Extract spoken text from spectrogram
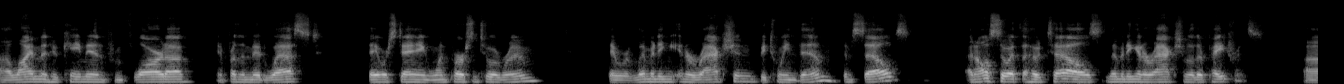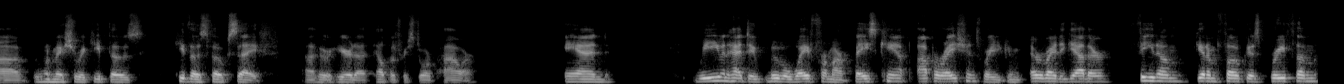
uh, linemen who came in from Florida and from the Midwest, they were staying one person to a room. They were limiting interaction between them themselves, and also at the hotels, limiting interaction with other patrons. Uh, we want to make sure we keep those keep those folks safe uh, who are here to help us restore power. And we even had to move away from our base camp operations where you can everybody together, feed them, get them focused, brief them.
